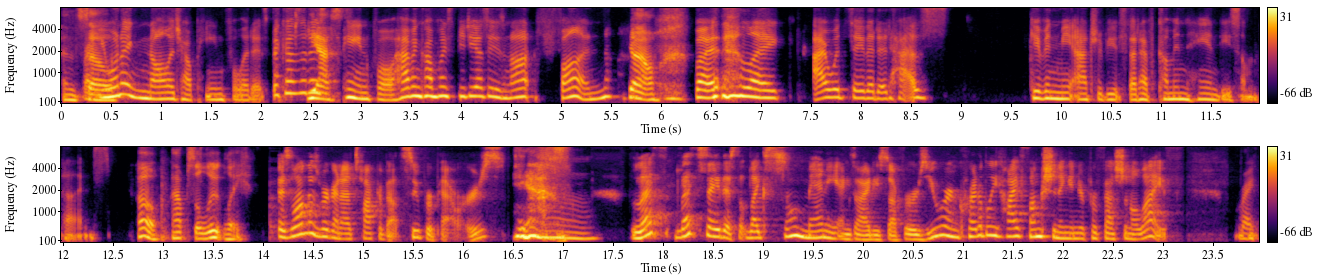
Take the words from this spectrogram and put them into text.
And so right. you want to acknowledge how painful it is because it yes. is painful. Having complex PTSD is not fun. No. But like I would say that it has given me attributes that have come in handy sometimes. Oh, absolutely. As long as we're going to talk about superpowers. Yes. Mm. Let's let's say this like so many anxiety sufferers you were incredibly high functioning in your professional life. Right.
